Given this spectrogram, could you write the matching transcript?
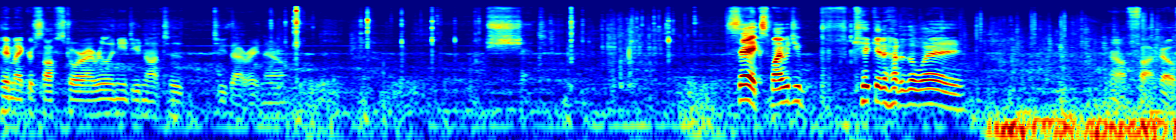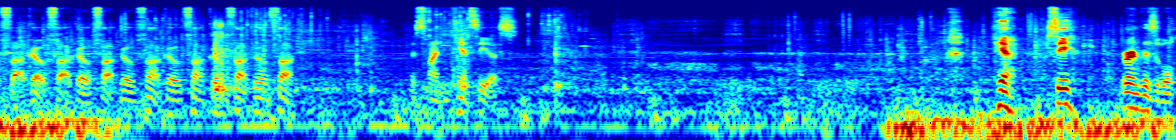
Okay, Microsoft Store, I really need you not to do that right now. Oh, shit. Six, why would you kick it out of the way? Oh fuck, oh fuck, oh fuck, oh fuck, oh fuck, oh fuck, oh fuck, oh fuck. It's fine, he can't see us. Yeah, see? We're invisible.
